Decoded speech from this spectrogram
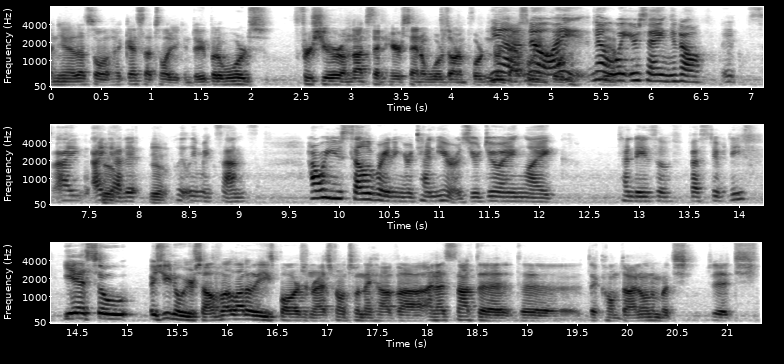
and yeah, that's all. I guess that's all you can do. But awards, for sure. I'm not sitting here saying awards aren't important. Yeah no i important. no Yeah. what you're saying you know it's i i Yeah, get it yeah. completely makes sense how are you celebrating your 10 years you're doing like 10 days of festivities Yeah, so as you know yourself, a lot of these bars and restaurants when they have, uh, and it's not the the the come down on them, it's it's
